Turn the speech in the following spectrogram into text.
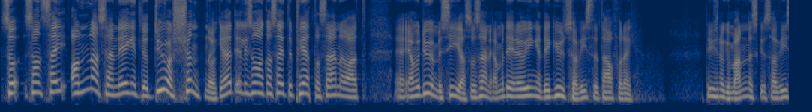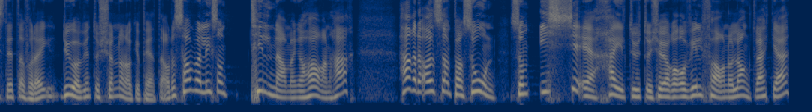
Så, så, han sier, anerkjenner egentlig at du har skjønt noe. Det er liksom Han kan si til Peter senere at eh, ja, men du er Messias. Og sier ja, men det er jo ingen, det er Gud som har vist dette her for deg. Det er jo ikke noe menneske som har vist dette for deg. Du har begynt å skjønne noe, Peter. Og Det samme liksom tilnærminga har han her. Her er det altså en person som ikke er helt ute å kjøre og villfaren og langt vekke,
